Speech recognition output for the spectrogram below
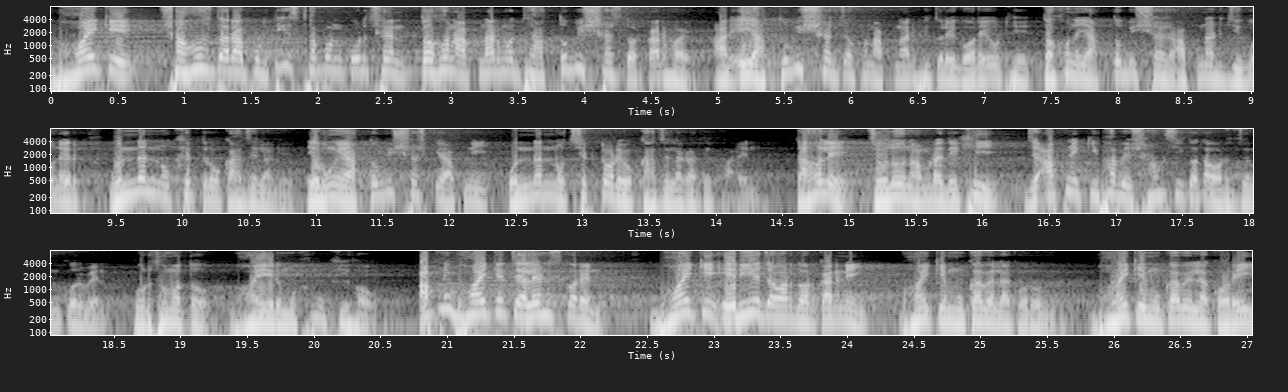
ভয়কে সাহস দ্বারা প্রতিস্থাপন করছেন, তখন আপনার মধ্যে আত্মবিশ্বাস দরকার হয়। আর এই আত্মবিশ্বাস যখন আপনার ভিতরে গড়ে ওঠে, তখন এই আত্মবিশ্বাস আপনার জীবনের অন্যান্য ক্ষেত্রেও কাজে লাগে এবং এই আত্মবিশ্বাসকে আপনি অন্যান্য সেক্টরেও কাজে লাগাতে পারেন। তাহলে চলুন আমরা দেখি যে আপনি কীভাবে সাহসিকতা অর্জন করবেন। প্রথমত, ভয়ের মুখোমুখি হও। আপনি ভয়কে চ্যালেঞ্জ করেন। ভয়কে এড়িয়ে যাওয়ার দরকার নেই। ভয়কে মোকাবেলা করুন। ভয়কে মোকাবেলা করেই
